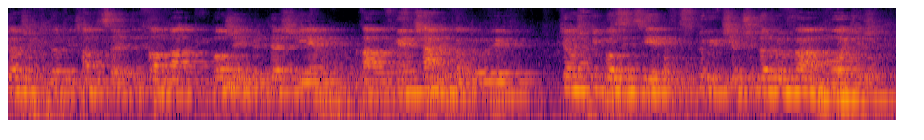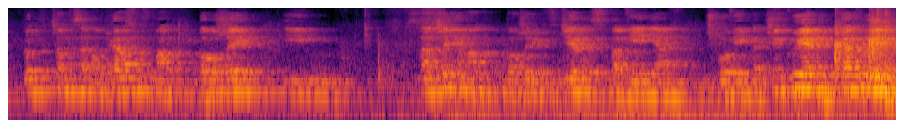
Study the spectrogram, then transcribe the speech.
książki dotyczące ikon Matki Bożej, my też je wam wręczamy. To były książki, pozycje, z których się przygotowywała młodzież, dotyczące obrazów Matki Bożej i znaczenia Matki Bożej w dziele zbawienia człowieka. Dziękujemy, gratulujemy.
